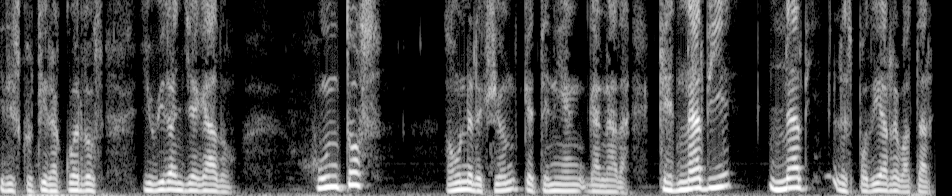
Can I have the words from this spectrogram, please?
y discutir acuerdos y hubieran llegado juntos a una elección que tenían ganada, que nadie, nadie les podía arrebatar.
